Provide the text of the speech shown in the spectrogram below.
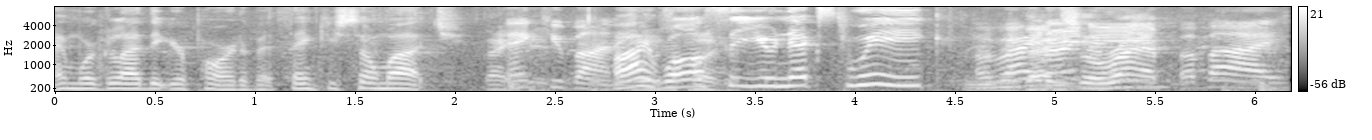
and we're glad that you're part of it. Thank you so much. Thank, Thank you, Bonnie. All right, It was a well, I'll see you next week. All right. That's a wrap. Bye bye.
